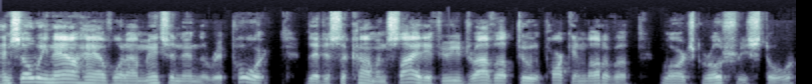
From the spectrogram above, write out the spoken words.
And so we now have what I mentioned in the report that it's a common sight. If you drive up to a parking lot of a large grocery store,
